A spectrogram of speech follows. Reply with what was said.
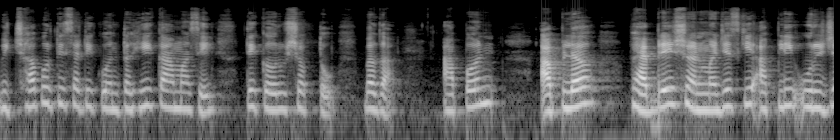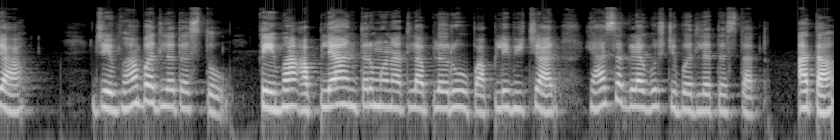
इच्छापूर्तीसाठी कोणतंही काम असेल ते करू शकतो. बघा आपण आपलं व्हॅब्रेशन म्हणजेच की आपली ऊर्जा जेव्हा बदलत असतो तेव्हा आपल्या अंतर्मनातलं आपलं रूप आपले विचार ह्या सगळ्या गोष्टी बदलत असतात. आता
